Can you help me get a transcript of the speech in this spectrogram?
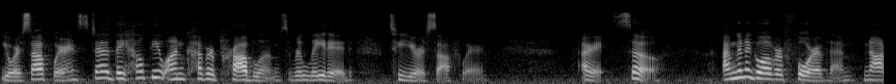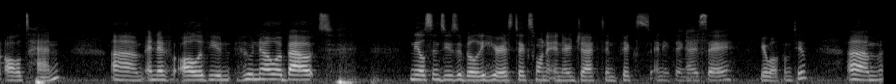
your software. Instead, they help you uncover problems related to your software. All right, so I'm going to go over four of them, not all 10. Um, and if all of you who know about Nielsen's usability heuristics want to interject and fix anything I say, you're welcome to. Um,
